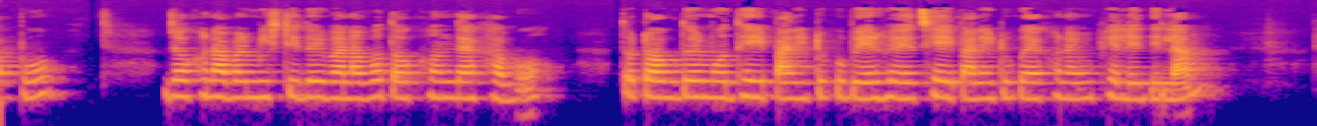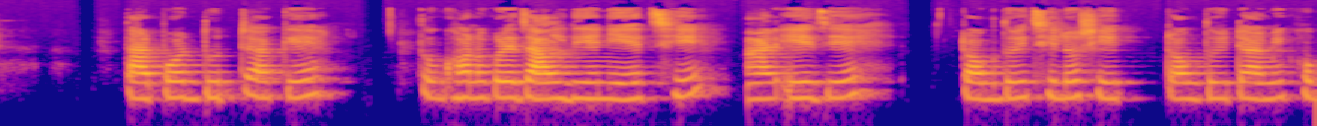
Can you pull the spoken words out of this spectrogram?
আপু। যখন আবার মিষ্টি দই বানাবো তখন দেখাবো। তো টক দইয়ের মধ্যে এই পানিটুকু বের হয়েছে। এই পানিটুকু এখন আমি ফেলে দিলাম। তারপর দুধটাকে তো ঘন করে জাল দিয়ে নিয়েছি। আর এই যে টক দই ছিল সেই টক দইটা আমি খুব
